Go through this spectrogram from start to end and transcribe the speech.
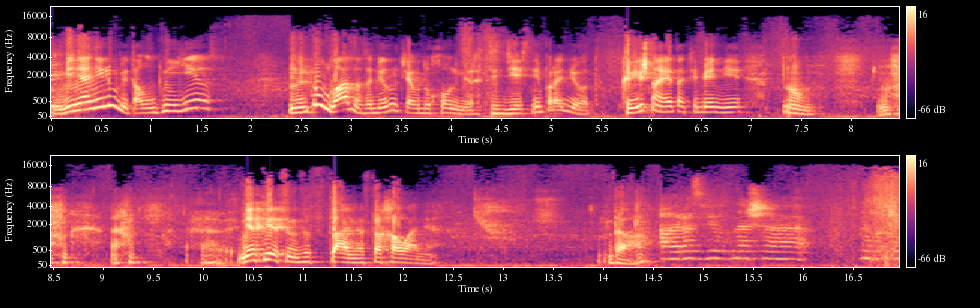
Меня не любит, а лук не ест. Ну, ну ладно, заберу тебя в духовный мир. Здесь не пройдет. Кришна это тебе не, ну, не ответственность за социальное страхование. Да. А разве вот наша ну, как я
